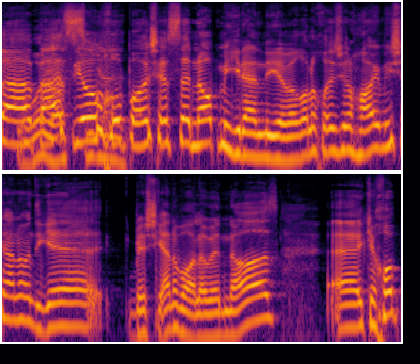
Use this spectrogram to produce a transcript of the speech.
و بعضی هم. خب باش حس ناب می‌گیرن دیگه. به قول خودشون های میشن و دیگه بشکن و بالا بنداز. اه، که خب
